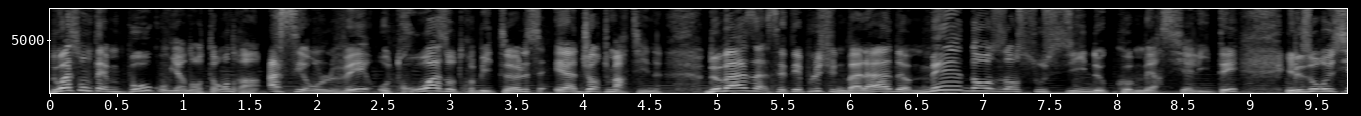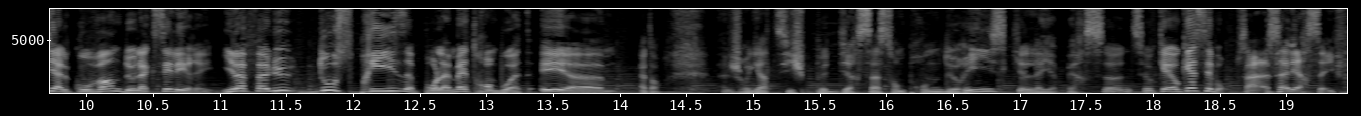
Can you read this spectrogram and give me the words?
doit son tempo, qu'on vient d'entendre, un assez enlevé aux trois autres Beatles et à George Martin. De base, c'était plus une balade, mais dans un souci de commercialité, ils ont réussi à le convaincre de l'accélérer. Il a fallu 12 prises pour la mettre en boîte. Et euh, attends, je regarde si je peux te dire ça sans prendre de risques. Là, il y a personne. C'est ok, ok, c'est bon, ça, ça a l'air safe.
